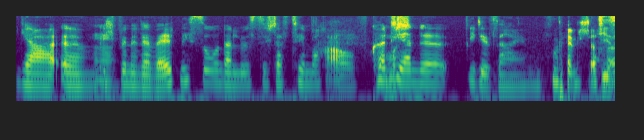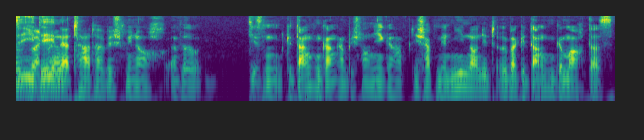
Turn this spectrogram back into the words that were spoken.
ja, ähm, ja. ich bin in der Welt nicht so und dann löst sich das Thema auch auf. Könnte ja eine Idee sein, wenn ich das Diese Idee in der Tat habe ich mir noch, also diesen Gedankengang habe ich noch nie gehabt. Ich habe mir nie noch nie darüber Gedanken gemacht, dass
